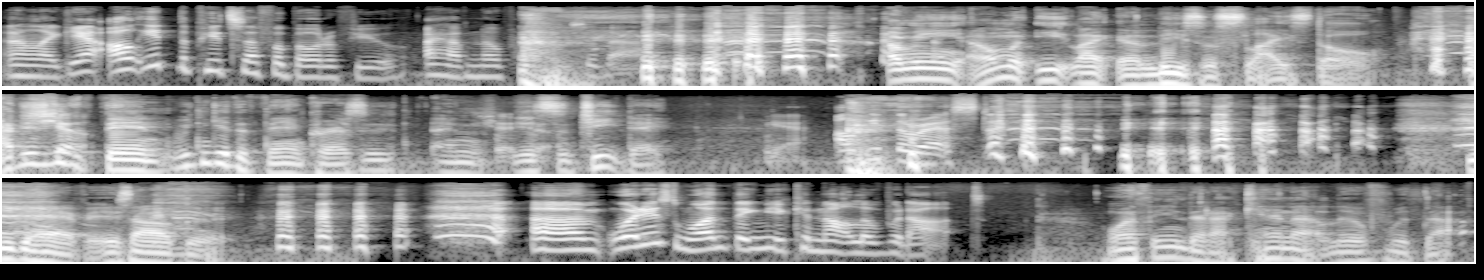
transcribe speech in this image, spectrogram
And I'm like, yeah, I'll eat the pizza for both of you. I have no problems with that. I mean, I'm going to eat like at least a slice though. I just sure. get the thin. We can get the thin crust and sure, it's sure. a cheat day. Yeah. I'll eat the rest. you can have it. It's all good. um, what is one thing you cannot live without? One thing that I cannot live without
